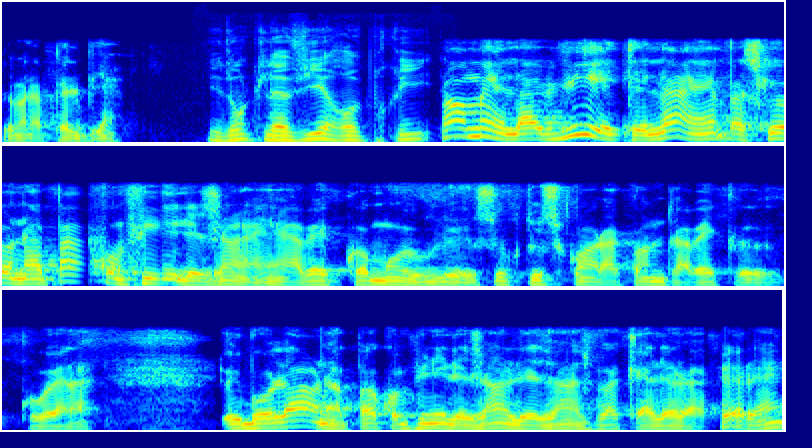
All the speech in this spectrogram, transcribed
je me rappelle bien. Et donc la vie a repris Non, mais la vie était là, hein, parce qu'on n'a pas confié les gens, hein, avec comme surtout ce qu'on raconte avec euh, Ebola, on n'a pas confiné les gens, les gens ne savent pas quelle leur affaire. Hein.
